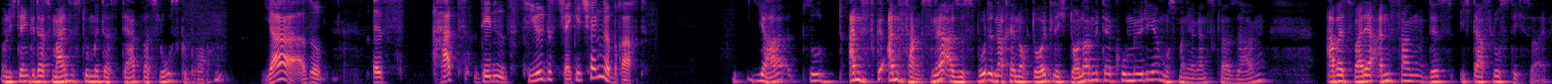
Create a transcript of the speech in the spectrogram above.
Und ich denke, das meintest du mit, dass der hat was losgebrochen. Ja, also es hat den Stil des Jackie Chan gebracht. Ja, so anf anfangs, ne? Also es wurde nachher noch deutlich doller mit der Komödie, muss man ja ganz klar sagen. Aber es war der Anfang des Ich darf lustig sein.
